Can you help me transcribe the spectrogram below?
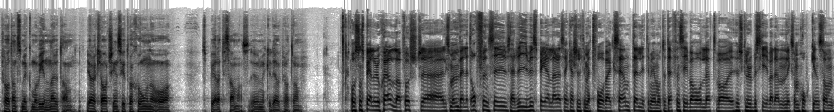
pratar inte så mycket om att vinna utan göra klart sin situation och, och spela tillsammans. Det är mycket det vi pratar om. Och som spelare själv då? Först eh, liksom en väldigt offensiv, så här, rivig spelare, sen kanske lite mer tvåvägscenter, lite mer mot det defensiva hållet. Vad, hur skulle du beskriva den liksom, hockeyn som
